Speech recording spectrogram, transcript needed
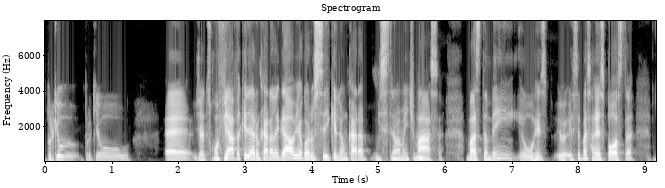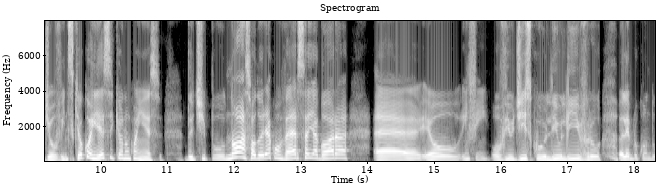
Porque eu, porque eu é, já desconfiava que ele era um cara legal e agora eu sei que ele é um cara extremamente massa. Mas também eu, eu recebo essa resposta de ouvintes que eu conheço e que eu não conheço. Do tipo, nossa, eu adorei a conversa e agora é, eu, enfim, ouvi o disco, li o livro. Eu lembro quando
